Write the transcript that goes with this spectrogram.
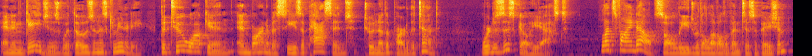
and engages with those in his community. The two walk in, and Barnabas sees a passage to another part of the tent. Where does this go? he asks. Let's find out, Saul leads with a level of anticipation.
